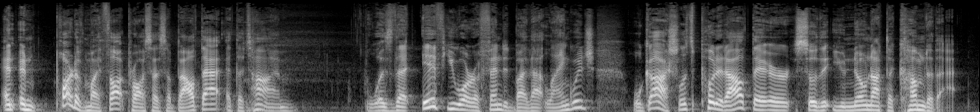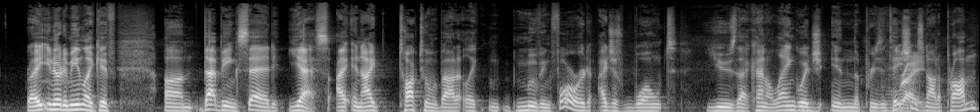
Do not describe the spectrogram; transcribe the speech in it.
And, and part of my thought process about that at the time was that if you are offended by that language, well, gosh, let's put it out there so that you know not to come to that. Right. You know what I mean? Like if, um, that being said, yes, I, and I talked to him about it, like moving forward, I just won't use that kind of language in the presentation. It's Right. not a problem.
